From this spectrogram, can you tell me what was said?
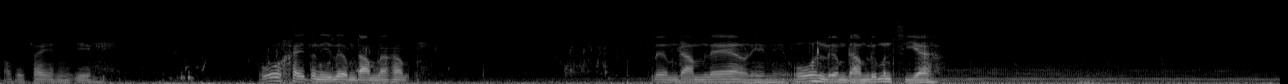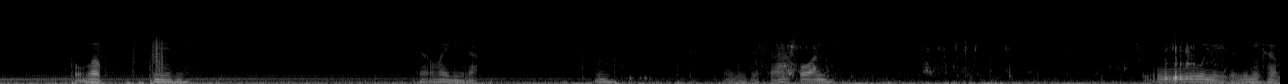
เอาไปใส่อันนี้เอง โอ้ไข่ตัวนี้เริ่มดำแล้วครับ เริ่มดำแล้วนี่นี่โอ้เริ่มดำหรือมันเสีย ผมว่านี่นี่แล้วเอาไว้นี่ละอืมไอ้นี่จะ สาคอนอู้นี่ก็มีครับ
